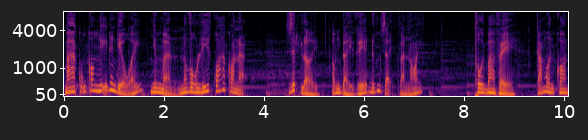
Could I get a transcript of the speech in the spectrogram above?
Ba cũng có nghĩ đến điều ấy, nhưng mà nó vô lý quá con ạ. Dứt lời, ông đẩy ghế đứng dậy và nói. Thôi ba về, cảm ơn con.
